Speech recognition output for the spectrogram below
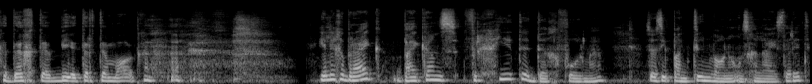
gedigte beter te maak. Julle gebruik bykans vergete digforme soos die pantoen waarna ons geluister het,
